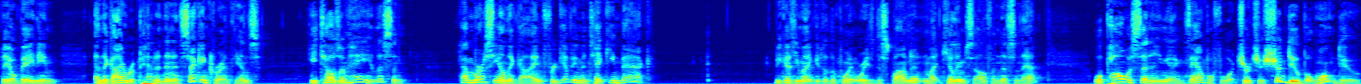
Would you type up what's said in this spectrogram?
They obeyed him, and the guy repented. Then in 2 Corinthians, he tells them, Hey, listen, have mercy on the guy and forgive him and take him back. Because he might get to the point where he's despondent and might kill himself and this and that. Well, Paul was setting an example for what churches should do but won't do,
